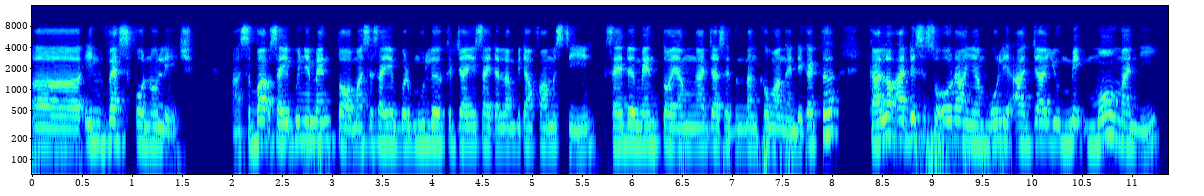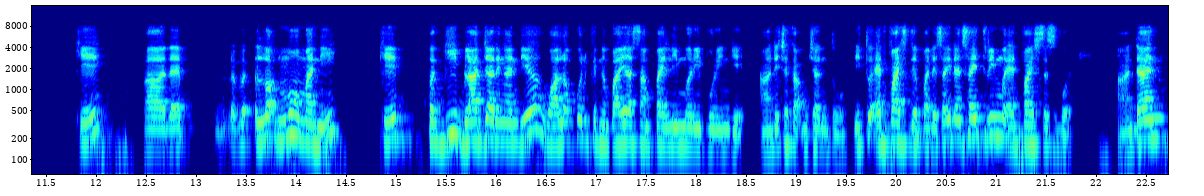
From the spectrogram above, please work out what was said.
uh, invest for knowledge. Uh, sebab saya punya mentor masa saya bermula kerjaya saya dalam bidang farmasi saya ada mentor yang mengajar saya tentang kewangan. Dia kata kalau ada seseorang yang boleh ajar you make more money okay uh, a lot more money okay pergi belajar dengan dia walaupun kena bayar sampai RM5000 uh, dia cakap macam tu. Itu advice daripada saya dan saya terima advice tersebut. Uh, dan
